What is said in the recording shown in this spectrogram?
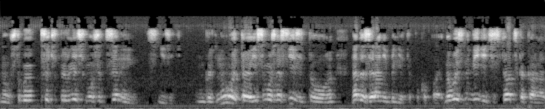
ну, чтобы Сочи привлечь, может, цены снизить. Он говорит, ну, это, если можно съездить, то надо заранее билеты покупать. Но вы видите ситуацию, какая у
